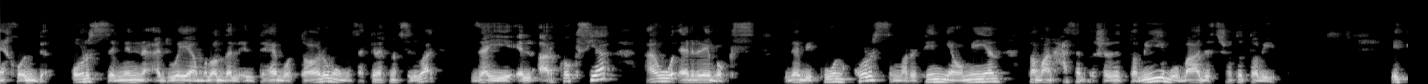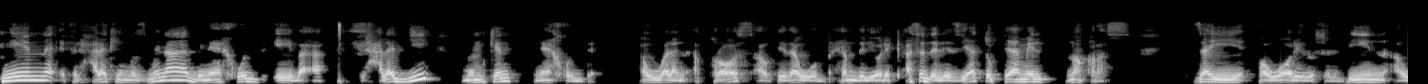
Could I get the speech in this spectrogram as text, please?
ناخد قرص من أدوية مضادة للالتهاب والتورم ومسكنة في نفس الوقت زي ال Arcoxia أو الريبوكس. وده بيكون قرص مرتين يوميا طبعا حسب اشاره الطبيب وبعد استشارة الطبيب. اتنين في الحالات المزمنة بناخد إيه بقى؟ في الحالات دي ممكن ناخد اولا أقراص أو تذوب حمض ال uric acid اللي زيادته بتعمل نقرس زي فوار Urosolvine أو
